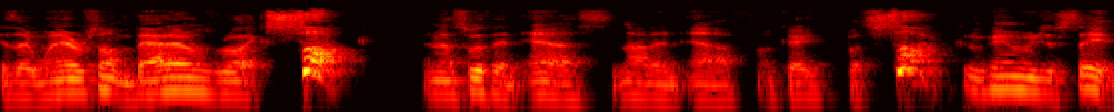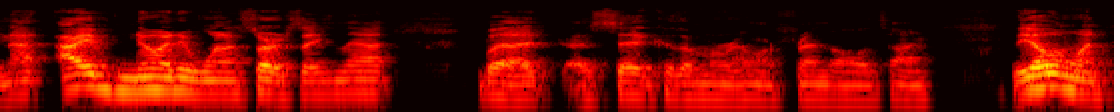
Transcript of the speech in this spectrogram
is like whenever something bad happens, we're like, suck! And that's with an S, not an F. Okay, but suck. Okay, we just say it. I have no idea when I started saying that, but I, I said it because I'm around my friend all the time. The other one,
